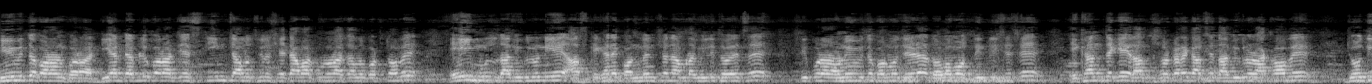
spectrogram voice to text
নিয়মিতকরণ করা ডিআরডব্লিউ করার যে স্কিম চালু ছিল সেটা আবার পুনরায় চালু করতে হবে। এই মূল দাবিগুলো নিয়ে আজকে এখানে কনভেনশনে আমরা মিলিত হয়েছে। ত্রিপুরার অনিয়মিত কর্মচারীরা দলমত নির্বিশেষে এখান থেকে রাজ্য সরকারের কাছে দাবিগুলো রাখা হবে। যদি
